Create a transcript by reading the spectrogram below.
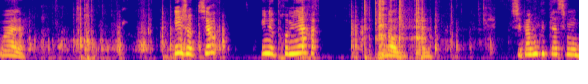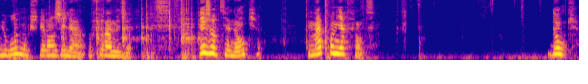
Voilà. Et j'obtiens une première bande. J'ai pas beaucoup de place sur mon bureau, donc je vais ranger là au fur et à mesure. Et j'obtiens donc ma première fente. Donc,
